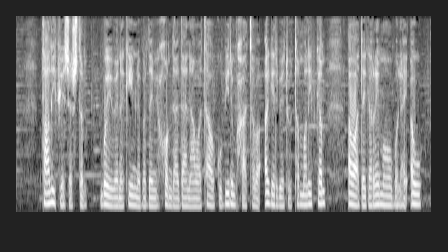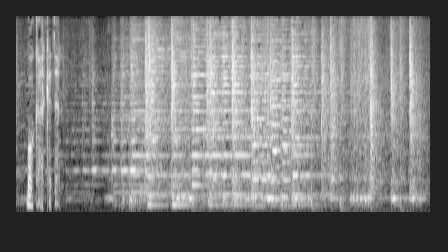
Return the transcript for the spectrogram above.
تاڵی پێچەشتم، بۆیە وێنەکەیم لە بەردەمی خۆمدا داناوە تاوەکو بیرم بخاتەوە ئەگەر بێت و تەمەڵی بکەم ئەوا دەگەڕێمەوە بۆ لای ئەو بۆ کارکردن.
